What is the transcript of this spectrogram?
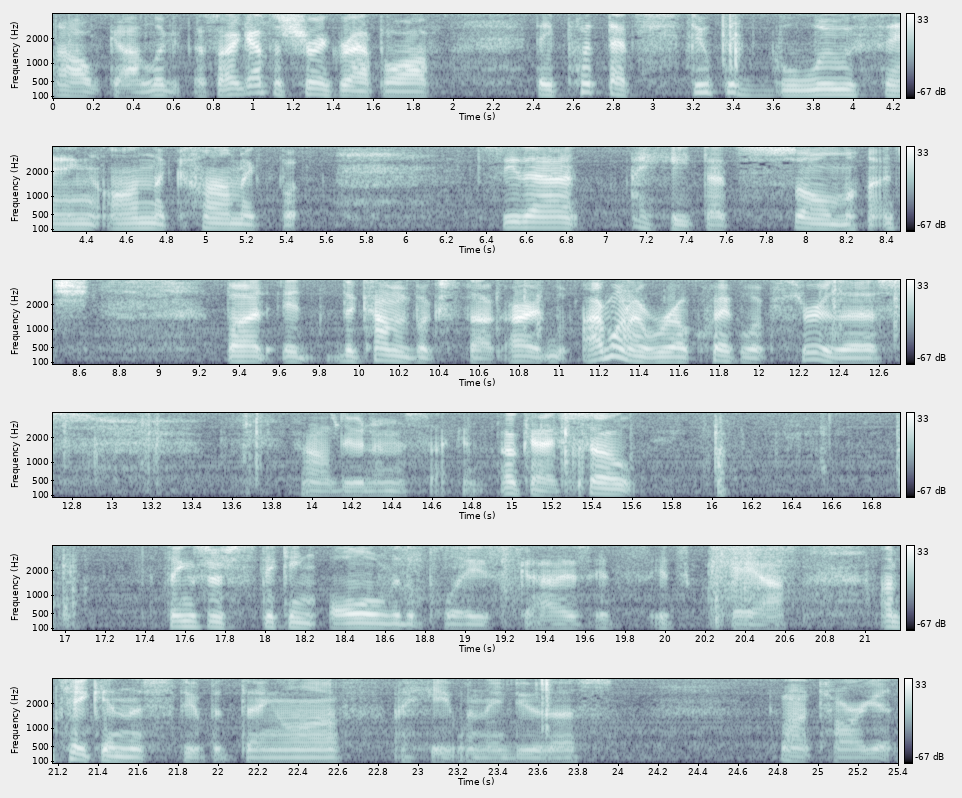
oh god, look at this. I got the shrink wrap off. They put that stupid glue thing on the comic book. See that? I hate that so much. But it the comic book stuck. Alright, I want to real quick look through this. I'll do it in a second. Okay, so things are sticking all over the place, guys. It's it's chaos. I'm taking this stupid thing off. I hate when they do this. Come on, Target.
